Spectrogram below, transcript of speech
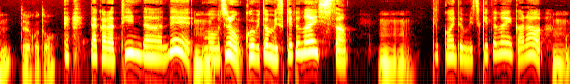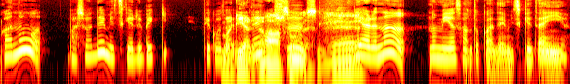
ん？どういうこと？え、だから Tinder で、んまあもちろん恋人見つけてないしさ、うん。結婚相手見つけてないから、うん他の場所で見つけるべきってことだよね。まあリアルなまあそうですね。リアルな飲み屋さんとかで見つけたらいいよね。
